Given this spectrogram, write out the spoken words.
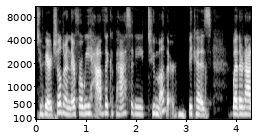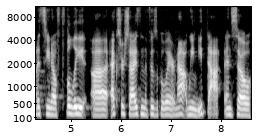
to bear children. Therefore, we have the capacity to mother because whether or not it's you know fully uh, exercised in the physical way or not, we need that. And so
